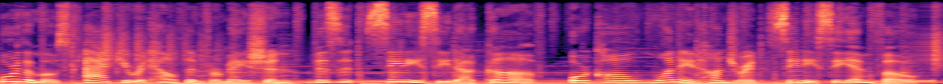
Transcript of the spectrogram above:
For the most accurate health information, visit cdc.gov or call 1 800 CDC Info.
